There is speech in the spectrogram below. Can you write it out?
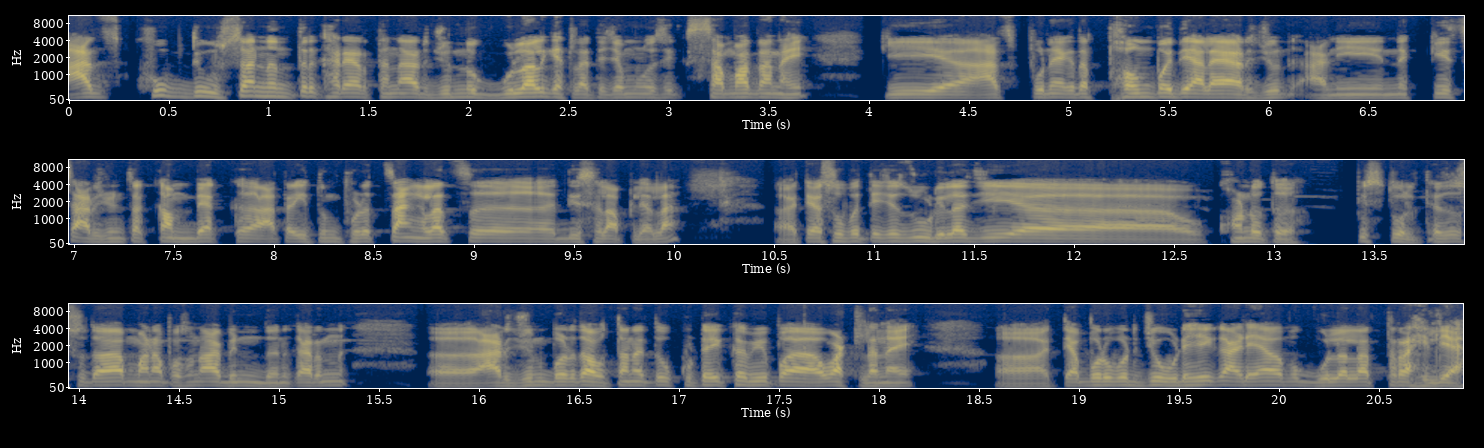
आज खूप दिवसानंतर खऱ्या अर्थानं अर्जुननं गुलाल घेतला त्याच्यामुळे एक समाधान आहे की आज पुन्हा एकदा फॉर्ममध्ये आला आहे अर्जुन आणि नक्कीच अर्जुनचा कमबॅक आता इथून पुढं चांगलाच दिसेल आपल्याला. त्यासोबत त्याच्या जोडीला जी खोंड होतं पिस्तूल. त्याचं सुद्धा मनापासून अभिनंदन. कारण अर्जुनभर अर्जुन धावताना तो कुठेही कमी वाटला नाही. त्याबरोबर जेवढ्याही गाड्या गुलालात राहिल्या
